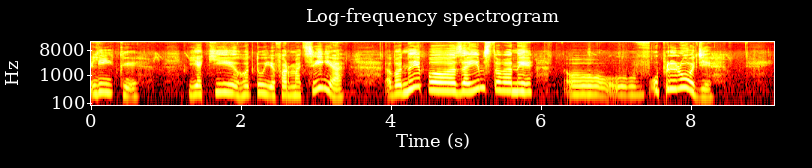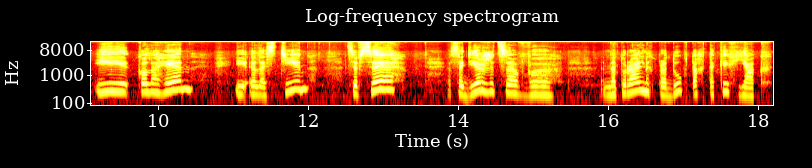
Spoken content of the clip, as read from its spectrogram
ліки, які готує фармація, вони позаїмствовані у природі. І колаген, і еластин це все содержиться в натуральних продуктах, таких як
